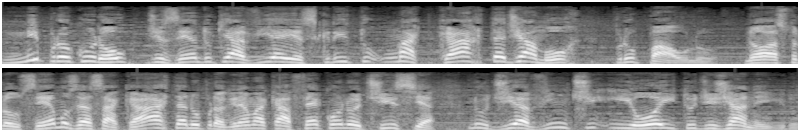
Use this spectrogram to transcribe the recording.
me procurou dizendo que havia escrito uma carta de amor para o Paulo. Nós trouxemos essa carta no programa Café com Notícia, no dia 28 de janeiro.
